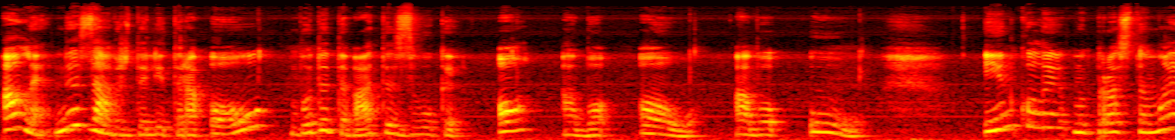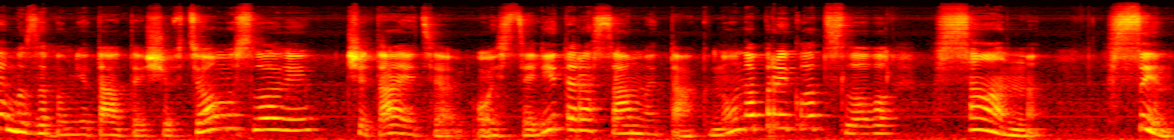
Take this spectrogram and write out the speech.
Але не завжди літера O буде давати звуки О або Оу, або У. Інколи ми просто маємо запам'ятати, що в цьому слові читається ось ця літера саме так. Ну, наприклад, слово son син,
